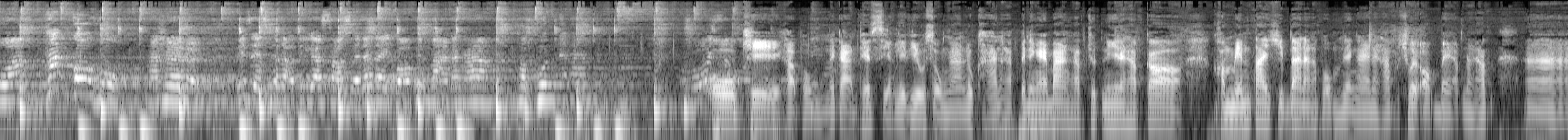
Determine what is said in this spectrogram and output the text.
หัวโหกพิเศษสละตีกาสาวเสด็จด้ขอขึ้นมานะคะ ขอบคุณนะคะ โอเคครับผมในการเทสเสียงรีวิวส่งงานลูกค้านะครับ เป็นยังไงบ้างครับชุดนี้นะครับก็คอมเมนต์ใต้คลิปได้นะครับผมยังไงนะครับ ช่วยออกแบบนะครับอ่า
